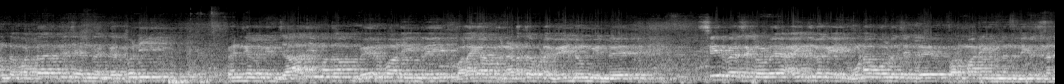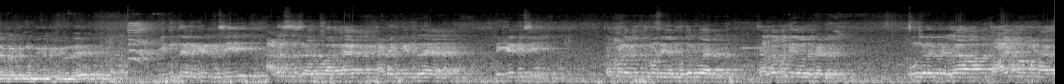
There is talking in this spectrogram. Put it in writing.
அந்த வட்டாரத்தை சேர்ந்த கர்ப்பிணி பெண்களுக்கு ஜாதி மதம் வேறுபாடு இன்றி வளைகாப்பு நடத்தப்பட வேண்டும் என்று சீர்வரிசைகளோடு ஐந்து வகை உணவோடு சென்று பரிமாறியுள்ள இந்த நிகழ்ச்சி நடைபெற்றுக் கொண்டிருக்கிறது. இந்த நிகழ்ச்சி அரசு சார்பாக நடக்கின்ற நிகழ்ச்சி தமிழகத்தினுடைய முதல்வர் தளபதி அவர்கள் உங்களுக்கெல்லாம் தாய்மாமனாக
